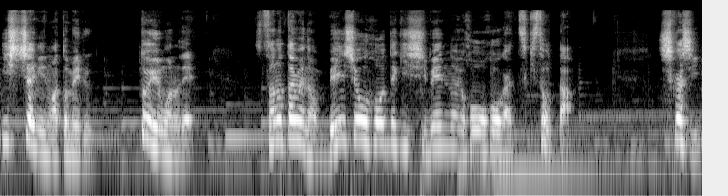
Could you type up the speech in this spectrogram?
一社にまとめるというもので、そのための弁証法的思弁の方法が付き添った。しかし、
